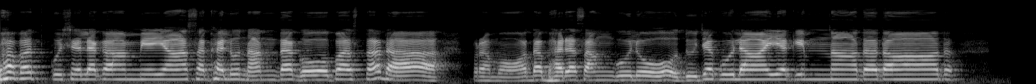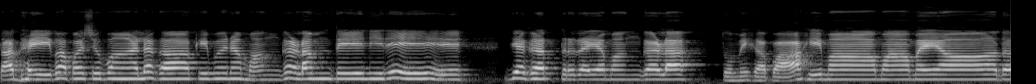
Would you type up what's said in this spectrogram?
ഭവത്കുശലകാമ്യയാ സഖലു നന്ദഗോപസ്തദാ പ്രമോദഭരസങ്കുലോ ദുജകുലായ കിം നാദദാത്. തഥൈവ പശുപാലകാ കിമുന മംഗളം തേ നിരേ ജഗത്ഹൃദയമംഗള ത്വമിഹ പാഹി മാമയാത്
